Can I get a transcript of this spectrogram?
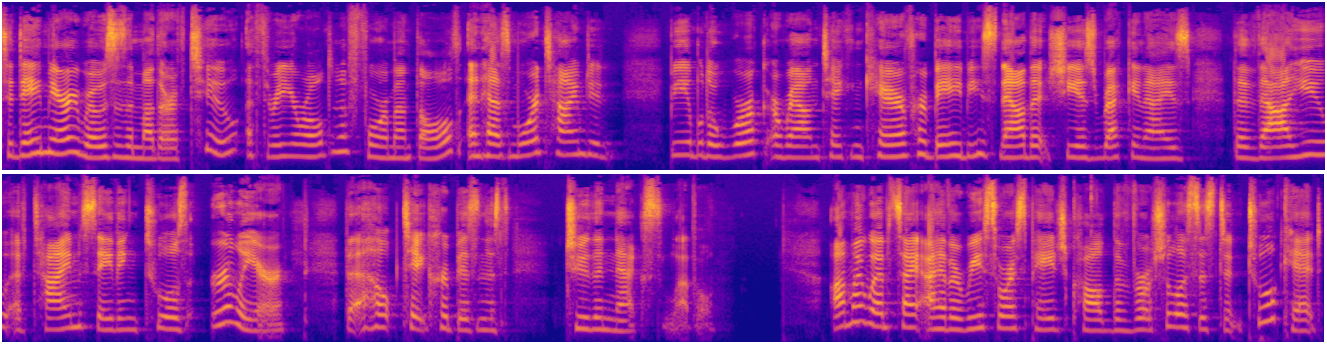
Today, Mary Rose is a mother of two, a three year old and a four month old, and has more time to be able to work around taking care of her babies now that she has recognized the value of time saving tools earlier that help take her business to the next level. On my website, I have a resource page called the Virtual Assistant Toolkit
